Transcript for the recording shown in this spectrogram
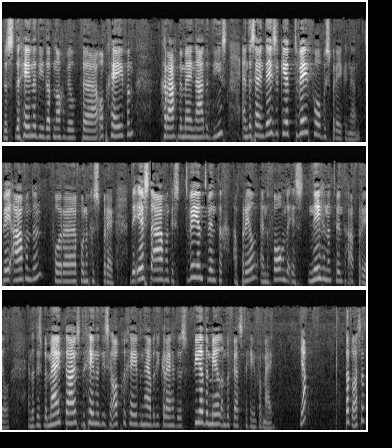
Dus degene die dat nog wilt opgeven, graag bij mij na de dienst. En er zijn deze keer twee voorbesprekingen, twee avonden voor, eh, voor een gesprek. De eerste avond is 22 april en de volgende is 29 april. En dat is bij mij thuis. Degenen die zich opgegeven hebben, die krijgen dus via de mail een bevestiging van mij. Ja, dat was het.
